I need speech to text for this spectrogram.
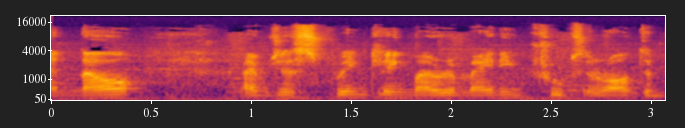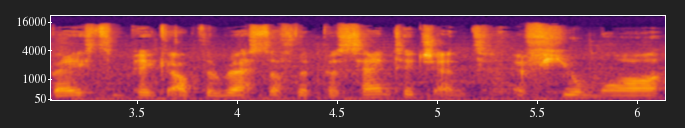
And now I'm just sprinkling my remaining troops around the base to pick up the rest of the percentage and a few more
